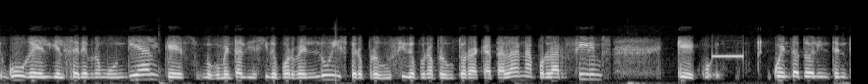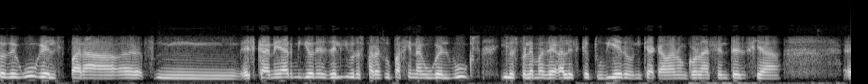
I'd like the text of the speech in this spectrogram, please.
Google y el cerebro mundial, que es un documental dirigido por Ben Lewis, pero producido por una productora catalana, Polar Films, que cu- cuenta todo el intento de Google para eh, mm, escanear millones de libros para su página Google Books y los problemas legales que tuvieron y que acabaron con la sentencia eh,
